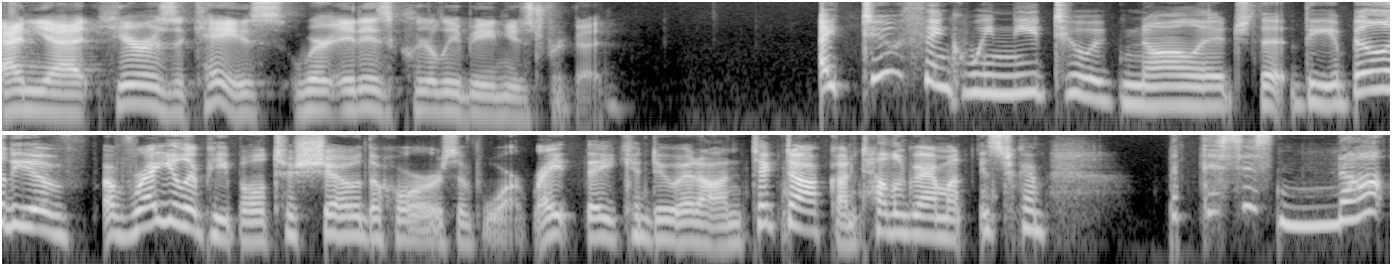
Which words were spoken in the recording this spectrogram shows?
And yet here is a case where it is clearly being used for good. I do think we need to acknowledge that the ability of, of regular people to show the horrors of war, right? They can do it on TikTok, on Telegram, on Instagram. But this is not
